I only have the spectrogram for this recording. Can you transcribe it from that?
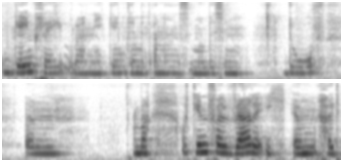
ein Gameplay oder nee, Gameplay mit anderen ist immer ein bisschen doof. Ähm, aber auf jeden Fall werde ich ähm, halt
